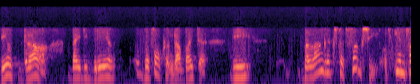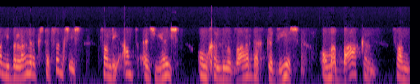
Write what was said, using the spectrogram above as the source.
beeld dra by die breë bevolking daar buite die belangrikste funksie of een van die belangrikste funksies van die amp is juis om geloofwaardig te wees om 'n baken van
